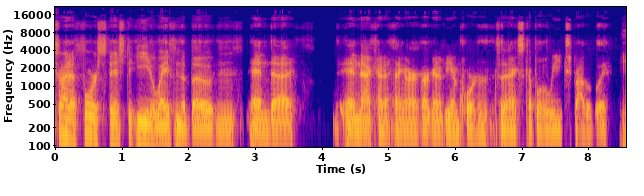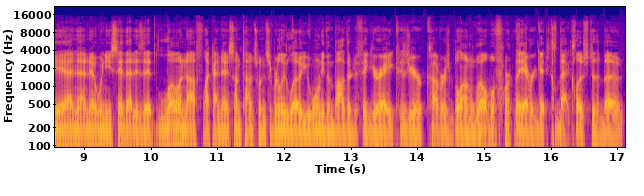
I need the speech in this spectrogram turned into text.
try to force fish to eat away from the boat and and uh, and that kind of thing are, are going to be important for the next couple of weeks probably yeah and i know when you say that is it low enough like i know sometimes when it's really low you won't even bother to figure eight because your cover's blown well before they ever get that close to the boat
